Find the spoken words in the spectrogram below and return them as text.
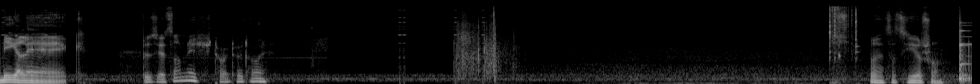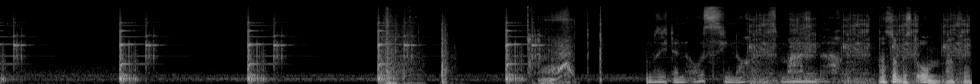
Mega lag. Bis jetzt noch nicht. Toi, toi, toi. So, jetzt hast du hier schon. Muss ich denn ausziehen noch? Mann, ach. Achso, bist oben. Okay.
